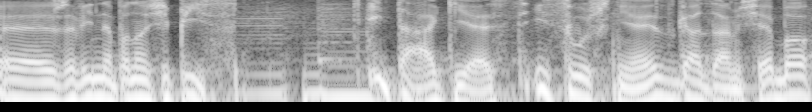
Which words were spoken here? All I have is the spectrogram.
e, że winę ponosi PiS. I tak jest, i słusznie, zgadzam się, bo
